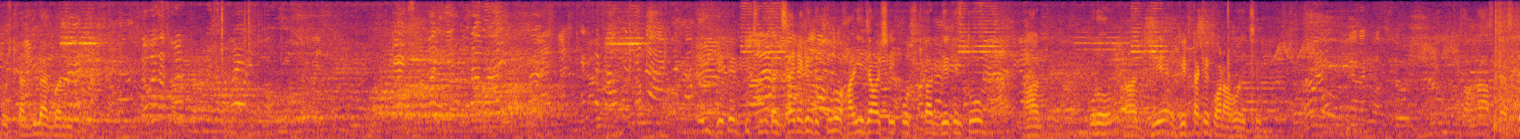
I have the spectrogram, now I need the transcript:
পোস্ট কার্ডগুলো একবার দেখুন। এই গেটের পিছনটা সাইডে কিন্তু পুরো হারিয়ে যাওয়া সেই পোস্ট কার্ড দিয়ে কিন্তু, আর পুরো গেটটাকে করা হয়েছে। আমরা আস্তে আস্তে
